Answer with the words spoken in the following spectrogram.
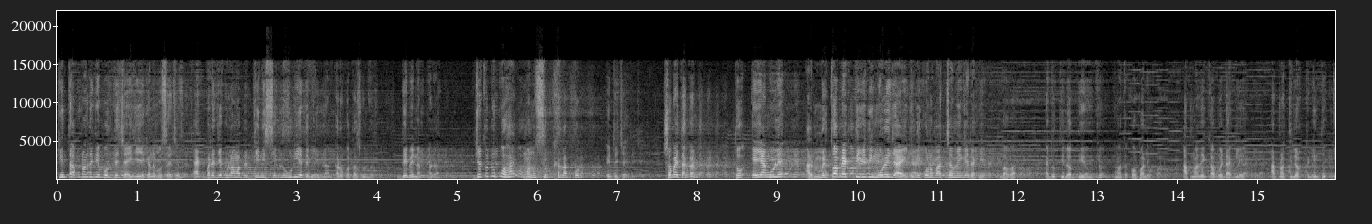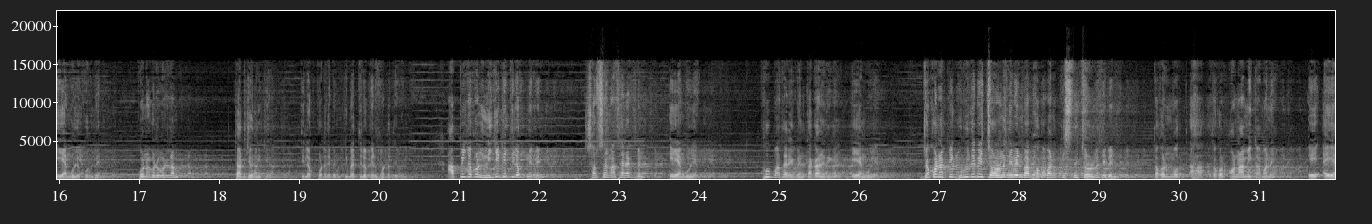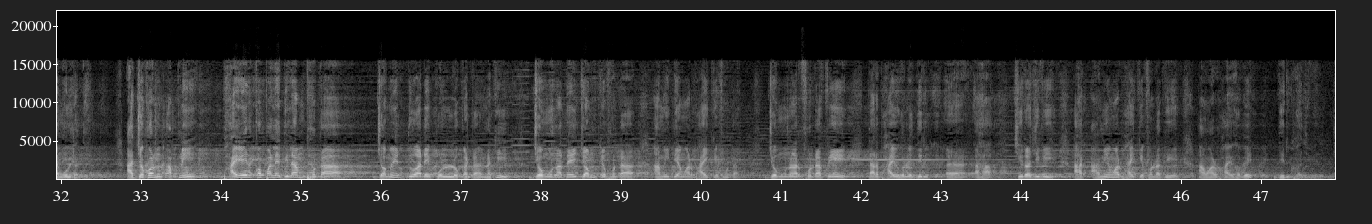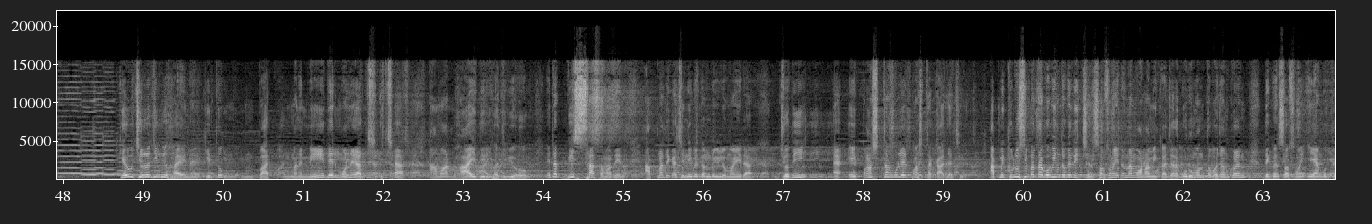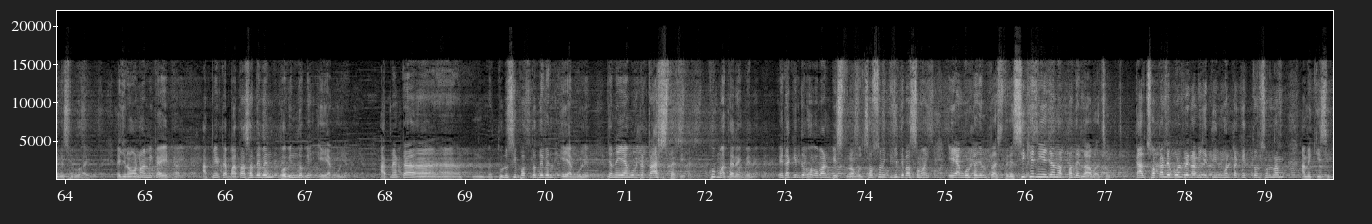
কিন্তু আপনাদেরকে বলতে চাই যে এখানে বসে আছেন, একবারে যেগুলো আমাদের জিনিস সেগুলো উড়িয়ে দেবেন না, কারও কথা শুনে। দেবেন আপনারা। যতটুকু হয় মানুষ শিক্ষা লাভ করুন এটা চাই। সবাই তাকান। তো এই আঙুলে আর মৃত ব্যক্তি যদি মরে যায়, যদি কোনো বাচ্চা মেয়েকে ডাকে, বাবা, একটু তিলক দিয়ে দিত মাথা কপালে। আপনাদের কাউকে ডাকলে আপনার তিলকটা কিন্তু এই আঙুলে করবেন কোন আঙুলে বললাম? তার জনিতে তিলক করে দেবেন কিংবা তিলকের ফোঁটা দেবেন। আপনি যখন নিজেকে তিলক নেবেন, সবসময় মাথায় রাখবেন এই আঙুলে। খুব মাথায় রাখবেন তাকানের দিকে এই আঙ্গুলে। যখন আপনি গুরুদেবের চরণে দেবেন বা ভগবান কৃষ্ণের চরণে দেবেন, তখন আহা, তখন অনামিকা মানে এই এই আঙুলটাতে আর যখন আপনি ভাইয়ের কপালে দিলাম ফোঁটা জমের দুয়ারে পড়ল কাটা, নাকি? যমুনা দেয় জমকে ফোঁটা, আমি দিই আমার ভাইকে ফোঁটা। যমুনার ফোঁটা পেয়ে তার ভাই হলো দীর্ঘ আহা, চিরজীবী। আর আমি আমার ভাইকে ফোঁটা দিয়ে আমার ভাই হবে দীর্ঘজীবী। কেউ চিরজীবী হয় না কিন্তু মানে মেয়েদের মনে আছে ইচ্ছা আমার ভাই দীর্ঘজীবী হোক, এটা বিশ্বাস আমাদের। আপনাদের কাছে নিবেদন রইল মায়েরা, যদি এই পাঁচটা আঙুলের পাঁচটা কাজ আছে, আপনি তুলসী পাতা গোবিন্দকে দিচ্ছেন, সবসময় এটা নাম অনামিকা, যারা গুরুমন্ত ভজন করেন, দেখবেন সবসময় এই আঙুল থেকে শুরু হয়। এই জন্য অনামিকা এটা। আপনি একটা বাতাসা দেবেন, গোবিন্দকে এই আঙুলে। আপনি একটা তুলসী পত্র দেবেন এই আঙুলে, যেন এই আঙুলটা টাচ থাকে, খুব মাথায় রাখবেন। এটা কিন্তু ভগবান বিষ্ণু আঙুল। সবসময় কিছু দেবার সময় এই আঙুলটা যেন টাচ থাকে। শিখে নিয়ে যান, আপনাদের লাভ আছে। কাল সকালে বলবেন, আমি যে তিন ঘণ্টা কীর্তন শুনলাম, আমি কি শিখে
